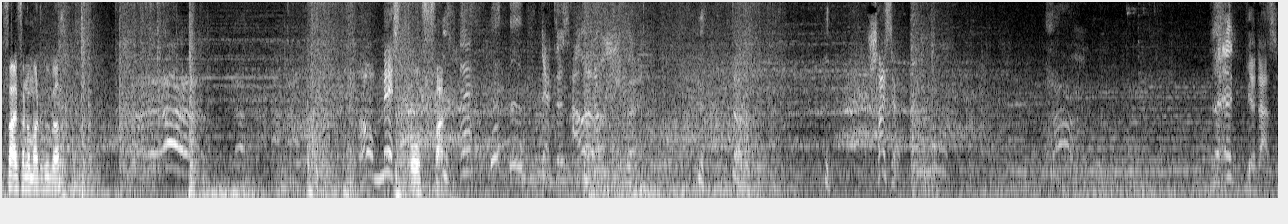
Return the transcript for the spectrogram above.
Ich fahr einfach nochmal drüber. Oh, Mist! Oh, fuck. Scheiße! Beenden wir das.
